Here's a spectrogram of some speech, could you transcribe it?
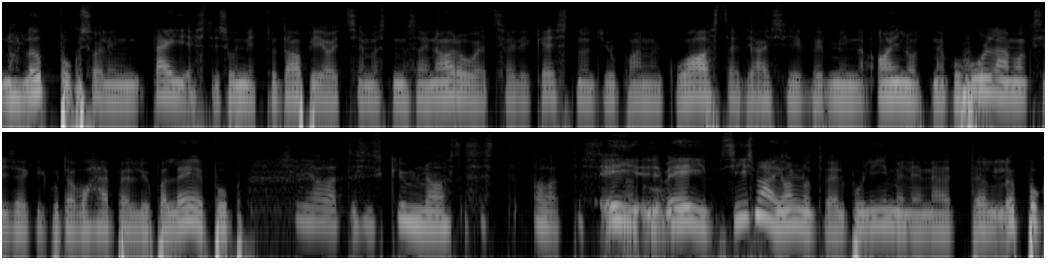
noh, lõpuks olin täiesti sunnitud abi otsima, sest ma sain aru, et see oli kestnud juba nagu aastaid ja asi võib minna ainult nagu hullemaks, isegi kui ta vahepeal juba leebub. see oli alates siis kümneaastasest alates? ei nagu..., ei, siis ma ei olnud veel puliimiline, et lõpu,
